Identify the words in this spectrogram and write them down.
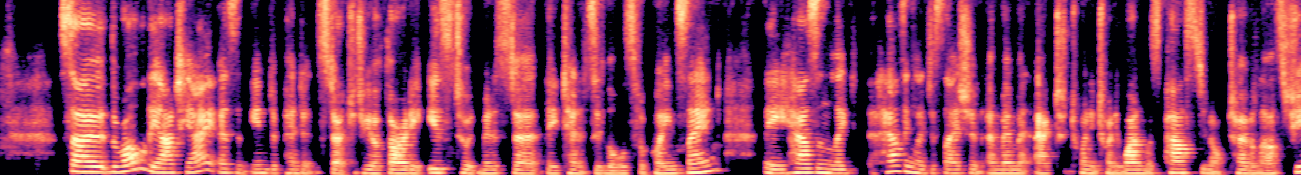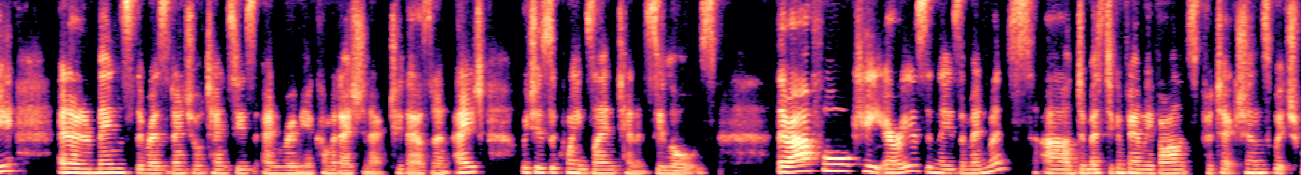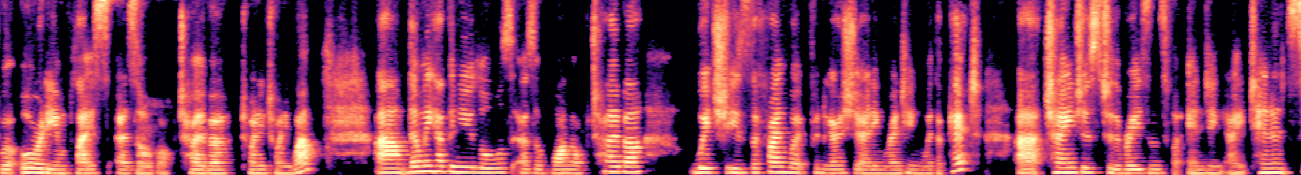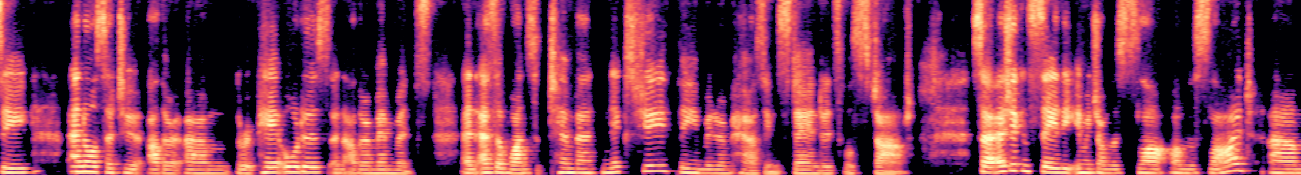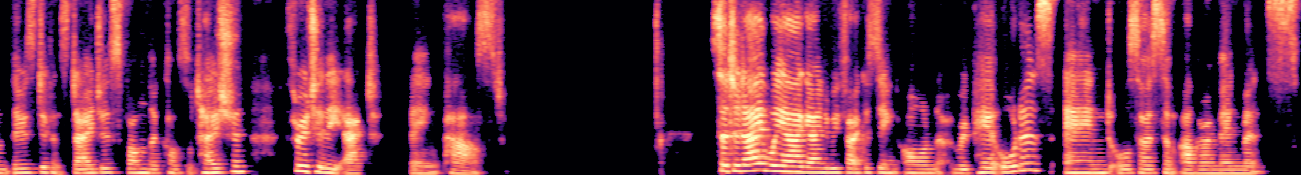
So the role of the RTA as an independent statutory authority is to administer the tenancy laws for Queensland. The Housing, Housing Legislation Amendment Act 2021 was passed in October last year and it amends the Residential Tenancies and Rooming Accommodation Act 2008 which is the Queensland tenancy laws. There are four key areas in these amendments, uh, domestic and family violence protections, which were already in place as of October 2021. Um, then we have the new laws as of 1 October, which is the framework for negotiating renting with a pet, uh, changes to the reasons for ending a tenancy, and also to other um, the repair orders and other amendments. And as of 1 September next year, the minimum housing standards will start. So as you can see the image on the slide on the slide, um, there's different stages from the consultation through to the act being passed. So today we are going to be focusing on repair orders and also some other amendments.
